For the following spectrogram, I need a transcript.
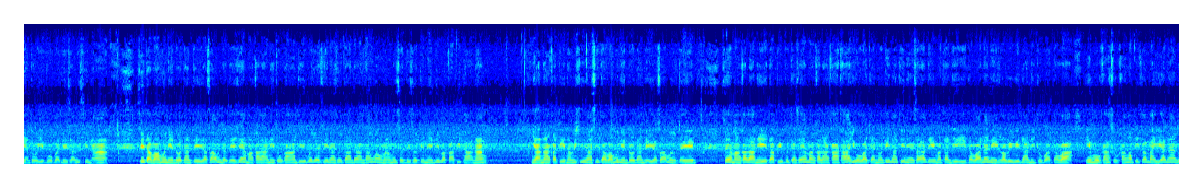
ยันโตเยิบุปฏิสาวิสินาสิตาวามุเนโตตันเตยาสาวนุเตสยามังคลานิทุกังติปุจจเห็นสุตานันทังมังมังมิสติสติเมติวะกาพิธานังยานากตินวิสินาสิตาวามุเนโตตันเตยาสาวนุเต สมังคลานีตาปีปุจเสมังคลาคาถาอยู่วาจานุตินาติเนสาเดมาตันทีตวานาเนกวิวิดานิจุปตวาเนโมขังสุขังอภิกมายะนาโล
